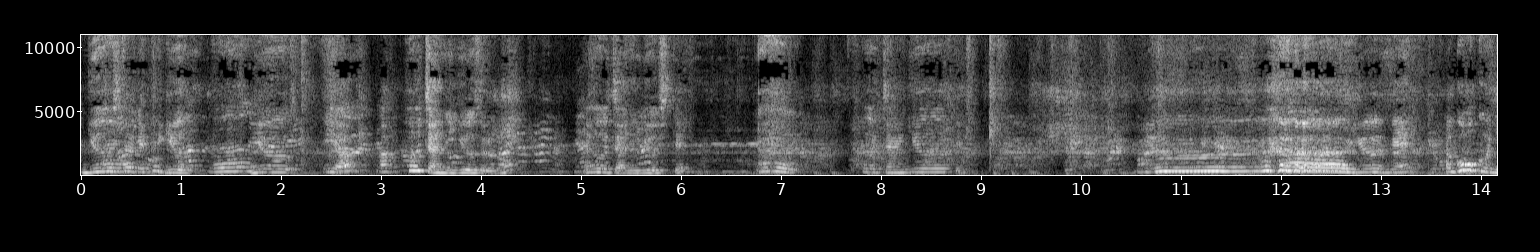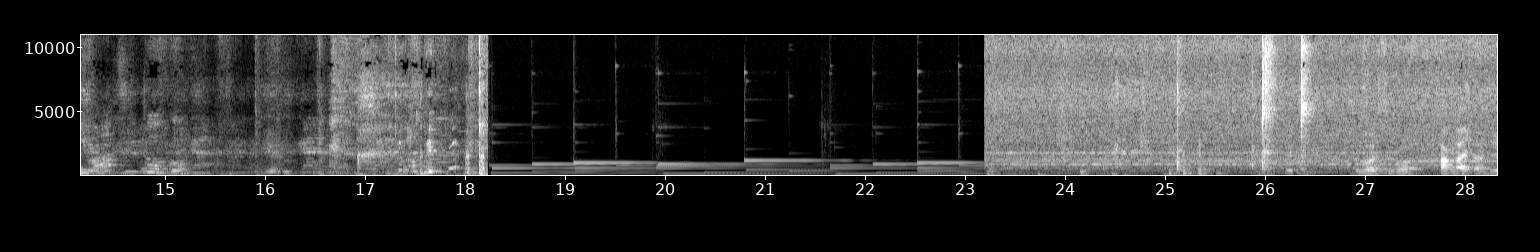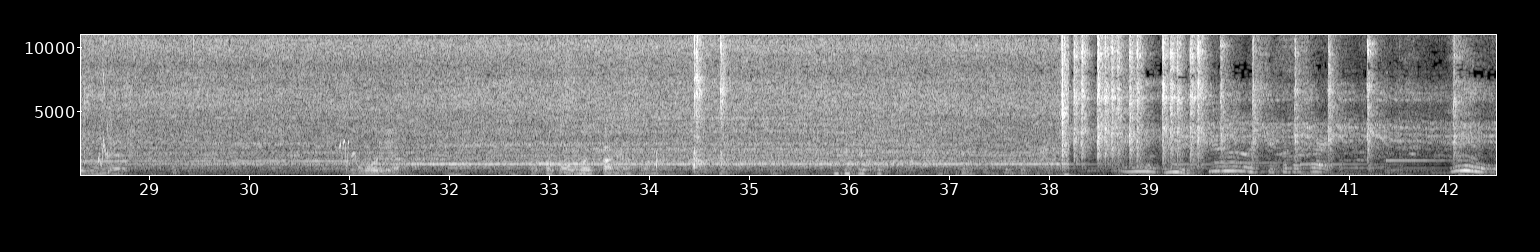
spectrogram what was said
ぎゅうしてあげてぎゅうぎゅういや？あふーちゃんにぎゅうするの？えふーちゃんにぎゅうして。ふーちゃんぎゅーって。ぎゅーぎゅうね。あゴーくんには？ゴーくん。すごいすごい。考えた自分で。ごいやちょっと思いつかへんな。そんなうんシューしてください。うん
